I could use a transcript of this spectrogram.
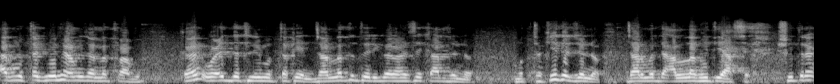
আর মুত্তাকি হলে আমি জান্নাত পাবো। কারণ ওয়াইদাত লিল মুত্তাকিন জান্নাত তৈরি করা হয়েছে কার জন্য? মুত্তাকিদের জন্য, যার মধ্যে আল্লাহ ভীতি আছে। সুতরাং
